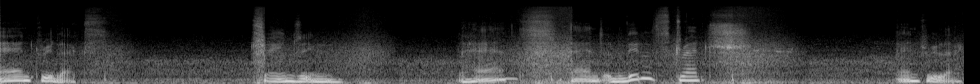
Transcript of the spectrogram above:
and relax. Changing the hands and a little stretch and relax.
